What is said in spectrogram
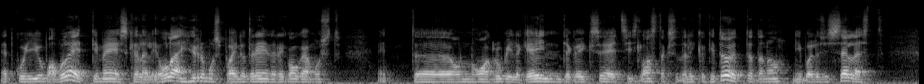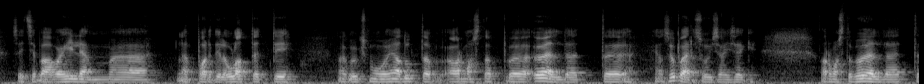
et kui juba võeti mees, kellel ei ole hirmus palju treeneri kogemust. et äh, on oma klubi legend ja kõik see, et siis lastakse tal ikkagi töötada, noh, nii palju siis sellest. seitse päeva hiljem äh, Lampardile ulatati, nagu üks mu hea tuttav armastab äh, öelda, et hea sõber suisa isegi armastab öelda, et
